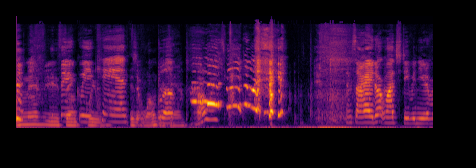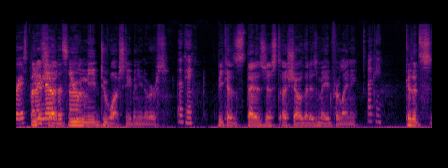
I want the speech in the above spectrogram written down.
And if you think, we, we, can't. Is it won't or Well, can't? Oh, Always a. I'm sorry, I don't watch Steven Universe, but you I know should. the You song. need to watch Steven Universe Okay, because that is just a show that is made for Lainey. okay. Because it's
